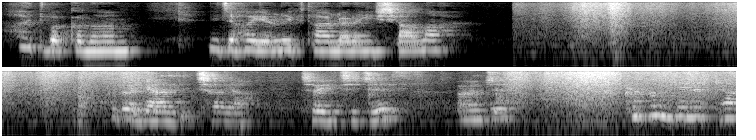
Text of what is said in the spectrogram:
Hadi bakalım. Nice hayırlı iftarlara inşallah. Sıra geldi çaya. Çay içeceğiz. Önce kızım gelirken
